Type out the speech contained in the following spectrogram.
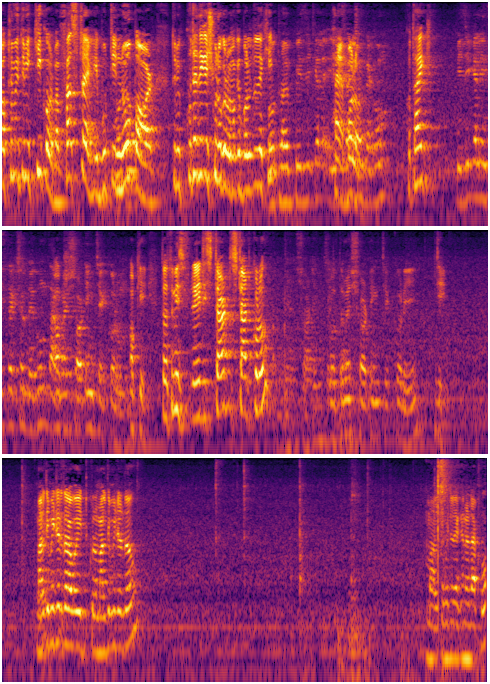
প্রথমে তুমি কি করবা? ফার্স্ট টাইম এই বুটটি নো পাওয়ার তুমি কোথা থেকে শুরু করব আমাকে বলো তো দেখি। প্রথমে ফিজিক্যাল হ্যাঁ, বলো। দেখুন। কোথায়? ফিজিক্যাল ইন্সপেকশন দেখুন তারপরে শর্টিং চেক করুন। ওকে তো তুমি রেডি স্টার্ট স্টার্ট করো। শর্টিং প্রথমে শর্টিং চেক করি। জি। মাল্টিমিটার দ্বারা ওয়েট করো মাল্টিমিটার দাও। মাল্টিমিটার এখানে রাখো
